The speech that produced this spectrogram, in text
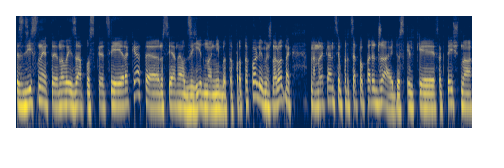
здійснити новий запуск цієї ракети. Росіяни, от згідно нібито протоколів міжнародних американців про це попереджають, оскільки фактично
